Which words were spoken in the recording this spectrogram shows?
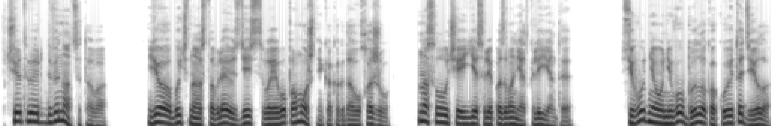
«В четверть двенадцатого. Я обычно оставляю здесь своего помощника, когда ухожу, на случай, если позвонят клиенты. Сегодня у него было какое-то дело,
